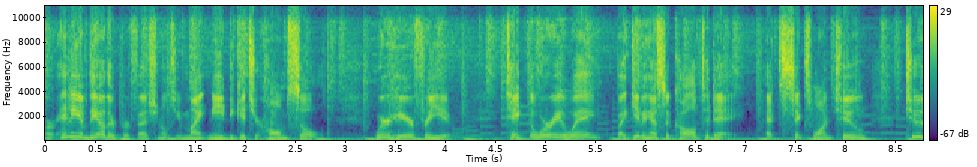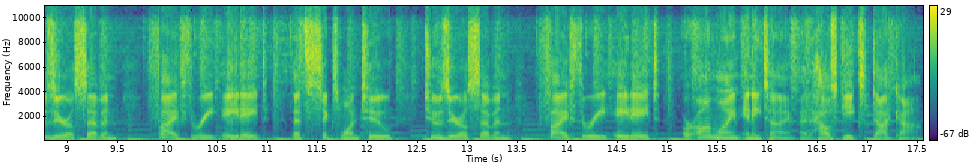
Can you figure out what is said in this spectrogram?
or any of the other professionals you might need to get your home sold, we're here for you. Take the worry away by giving us a call today at 612-207-5388. That's 612-207-5388 or online anytime at housegeeks.com.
